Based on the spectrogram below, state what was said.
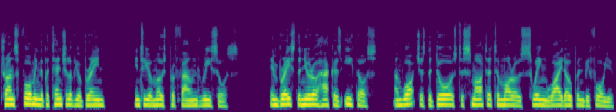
transforming the potential of your brain into your most profound resource. Embrace the neurohacker's ethos and watch as the doors to smarter tomorrows swing wide open before you.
